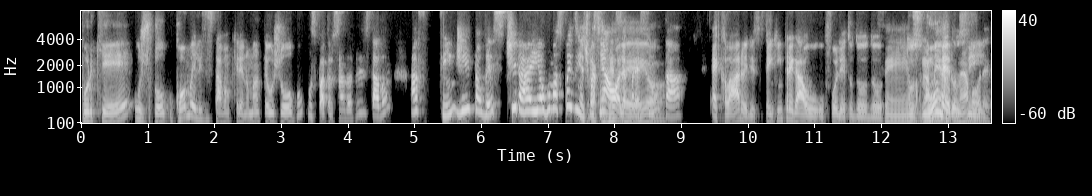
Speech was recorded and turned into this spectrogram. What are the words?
Porque o jogo, como eles estavam querendo manter o jogo, os patrocinadores estavam a fim de talvez tirar aí algumas coisinhas. Tipo Ficar assim, ah, olha, parece que não tá. É claro, eles têm que entregar o, o folheto do, do, Sim, dos números né, e-?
